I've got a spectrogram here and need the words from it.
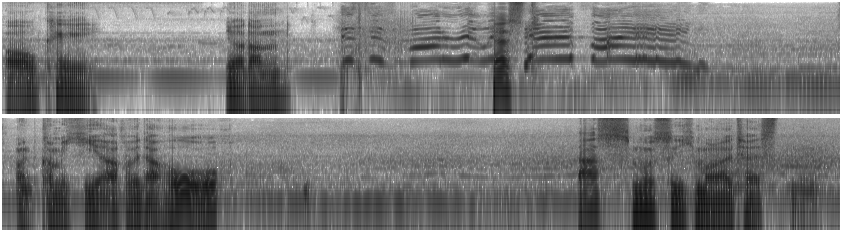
Okay. Ja, dann. Test. Und komme ich hier auch wieder hoch? Das muss ich mal testen.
